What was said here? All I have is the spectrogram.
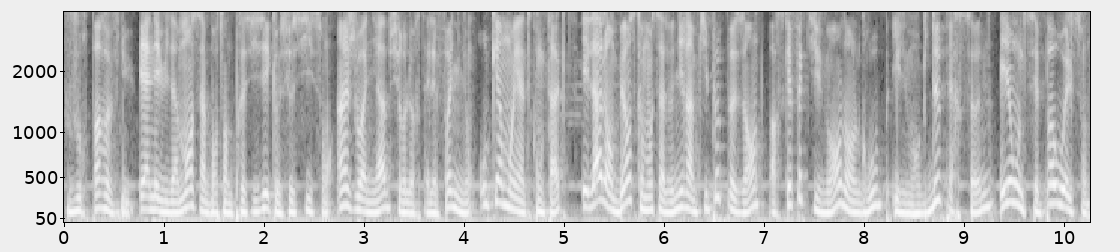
toujours pas revenu. Bien évidemment, c'est important de préciser que ceux-ci sont injoignables sur leur téléphone, ils n'ont aucun moyen de contact. Et là, l'ambiance commence à devenir un petit peu pesante parce qu'effectivement, dans le groupe, il manque deux personnes et on ne sait pas où elles sont.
